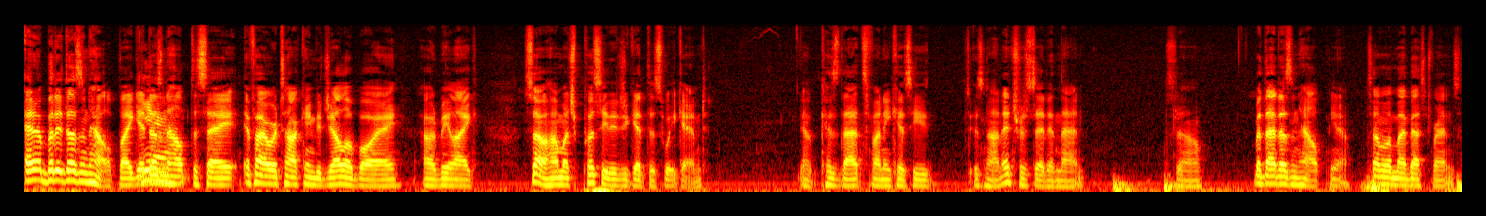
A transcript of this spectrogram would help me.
And, but it doesn't help. Like it Yeah. doesn't help to say if I were talking to Jello Boy, I would be like, "So, how much pussy did you get this weekend?" Because that's funny because he is not interested in that. So, but that doesn't help. You know, some of my best friends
